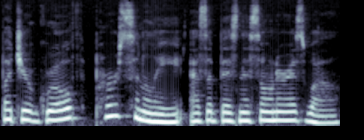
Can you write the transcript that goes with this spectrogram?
but your growth personally as a business owner as well.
